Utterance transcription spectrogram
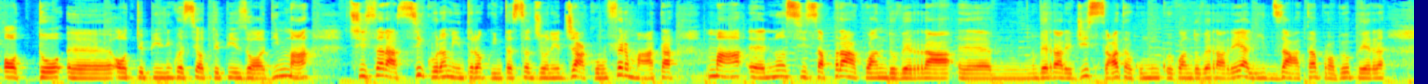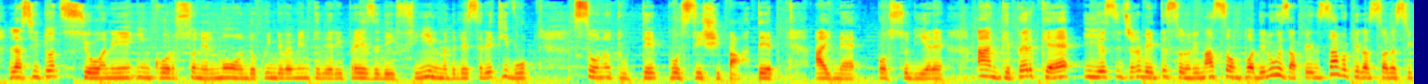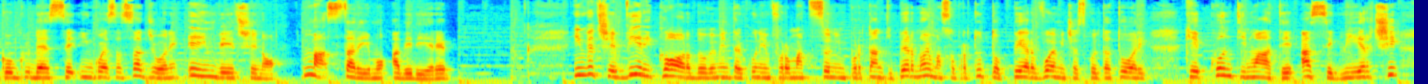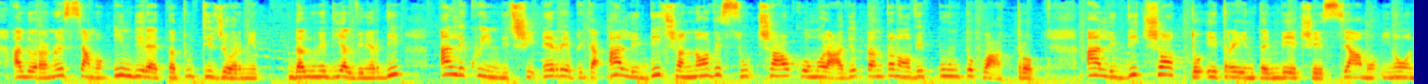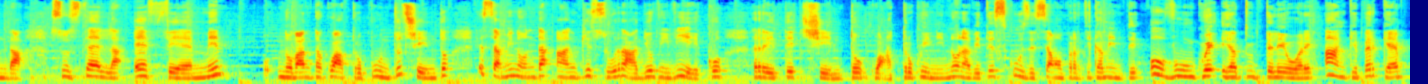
otto, eh, otto in questi otto episodi, ma ci sarà sicuramente una quinta stagione già confermata, ma eh, non si saprà quando verrà, ehm, verrà registrata o comunque quando verrà realizzata proprio per la situazione in corso nel mondo, quindi ovviamente le riprese dei film, delle serie tv sono tutte posticipate, ahimè posso dire, anche perché io sinceramente sono rimasta un po' delusa, pensavo che la storia si concludesse in questa stagione e invece no, ma staremo a vedere. Invece vi ricordo ovviamente alcune informazioni importanti per noi, ma soprattutto per voi amici ascoltatori che continuate a seguirci. Allora, noi siamo in diretta tutti i giorni dal lunedì al venerdì alle 15 e replica alle 19 su Ciao Como Radio 89.4. Alle 18.30 invece siamo in onda su Stella FM 94.100 e siamo in onda anche su Radio Vivi Eco Rete 104 quindi non avete scuse siamo praticamente ovunque e a tutte le ore anche perché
